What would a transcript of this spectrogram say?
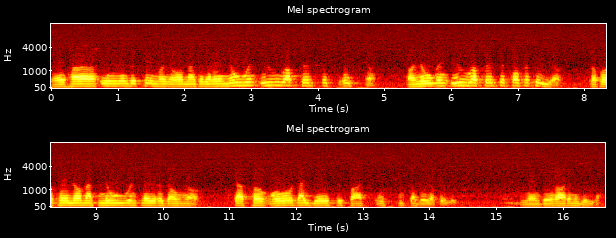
Jeg har ingen bekymringer om at det er noen uoppfylte skrifter og noen uoppfylte profetier som forteller om at noen flere ganger skal forråde Jesus for at Kristen skal gå i oppfyllelse. Men det var det med Judas.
